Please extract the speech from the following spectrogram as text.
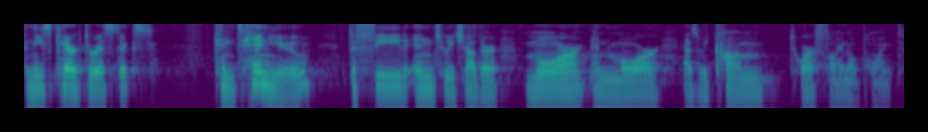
And these characteristics continue to feed into each other more and more as we come to our final point.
